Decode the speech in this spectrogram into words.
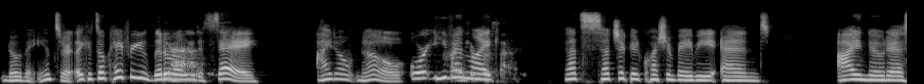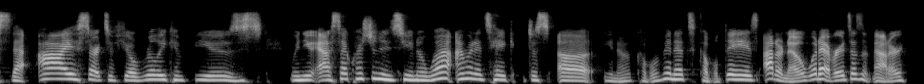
know the answer. Like it's okay for you literally yes. to say, I don't know. Or even 100%. like, that's such a good question, baby. And I notice that I start to feel really confused when you ask that question is you know what i'm going to take just uh you know a couple of minutes a couple of days i don't know whatever it doesn't matter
